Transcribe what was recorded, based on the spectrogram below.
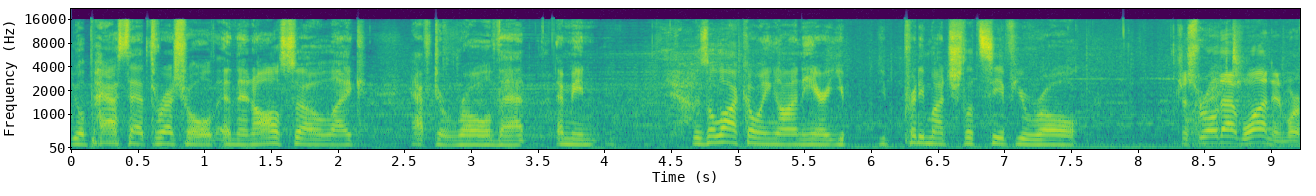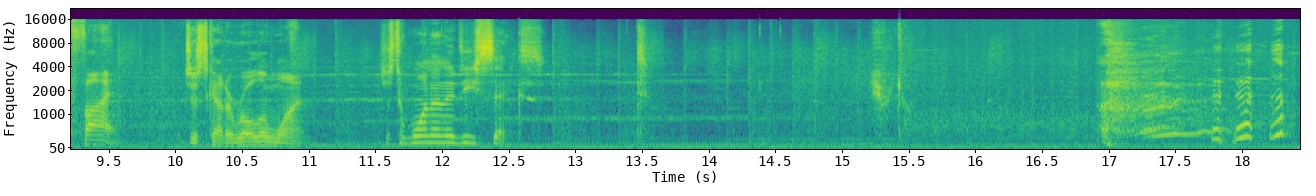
you'll pass that threshold and then also like have to roll that. I mean, there's a lot going on here. You, you pretty much. Let's see if you roll. Just roll that one and we're fine. Just got to roll a one. Just a one and a d6. Here we go.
